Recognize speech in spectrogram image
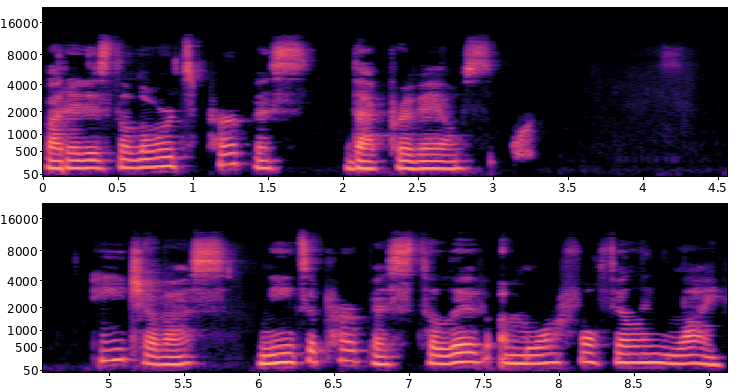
but it is the Lord's purpose that prevails. Each of us needs a purpose to live a more fulfilling life.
